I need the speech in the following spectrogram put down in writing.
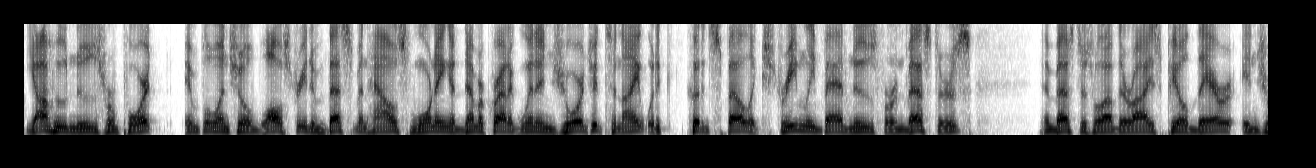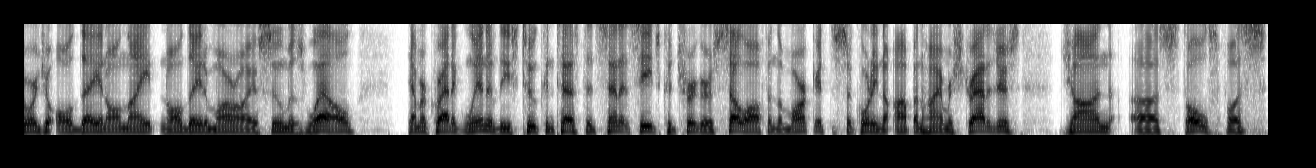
Yahoo News report influential Wall Street investment house warning a Democratic win in Georgia tonight would could spell extremely bad news for investors. Investors will have their eyes peeled there in Georgia all day and all night and all day tomorrow, I assume, as well. Democratic win of these two contested Senate seats could trigger a sell off in the markets, according to Oppenheimer strategist John uh, Stoltzfus.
